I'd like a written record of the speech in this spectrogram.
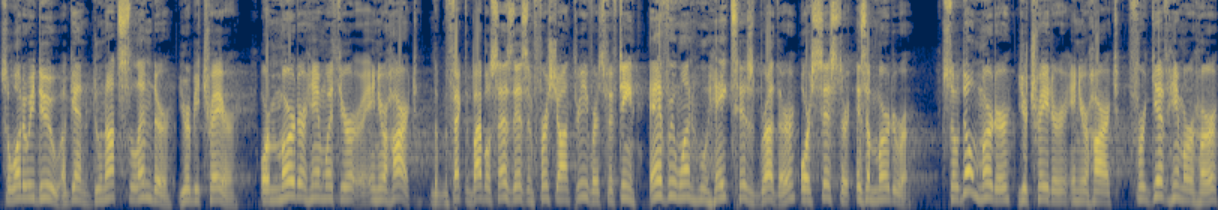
So what do we do? Again, do not slander your betrayer or murder him with your, in your heart. The, in fact, the Bible says this in 1 John 3 verse 15. Everyone who hates his brother or sister is a murderer. So don't murder your traitor in your heart. Forgive him or her.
